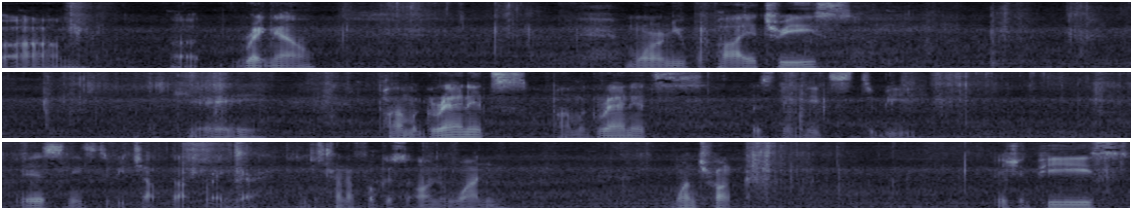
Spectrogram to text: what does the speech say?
um, uh, right now. More new papaya trees okay. Pomegranates pomegranates. This thing needs to be this needs to be chopped off right here. I'm just trying to focus on one one trunk. Pigeon peas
